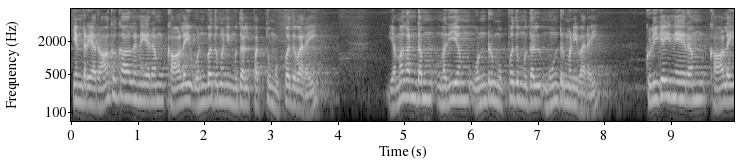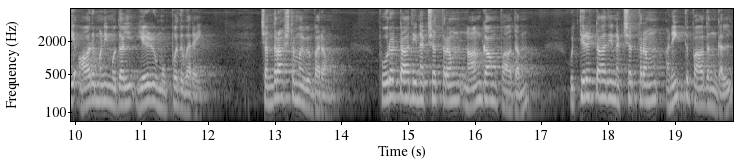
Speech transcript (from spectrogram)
இன்றைய ராகுகால நேரம் காலை ஒன்பது மணி முதல் பத்து முப்பது வரை யமகண்டம் மதியம் ஒன்று முப்பது முதல் மூன்று மணி வரை குளிகை நேரம் காலை ஆறு மணி முதல் ஏழு முப்பது வரை. சந்திராஷ்டம விபரம். பூரட்டாதி நட்சத்திரம் நான்காம் பாதம். உத்திரட்டாதி நட்சத்திரம் அனைத்து பாதங்கள்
